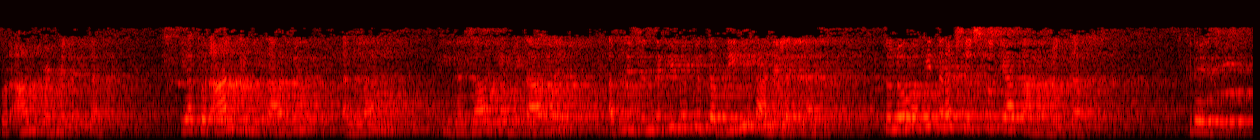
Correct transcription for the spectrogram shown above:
قرآن پڑھنے لگتا ہے، یا قرآن کے مطابق اللہ کی رضا کے مطابق اپنی زندگی میں کوئی تبدیلی لانے لگتا ہے، تو لوگوں کی طرف سے اس کو کیا کہنا ملتا ہے؟ کریزی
